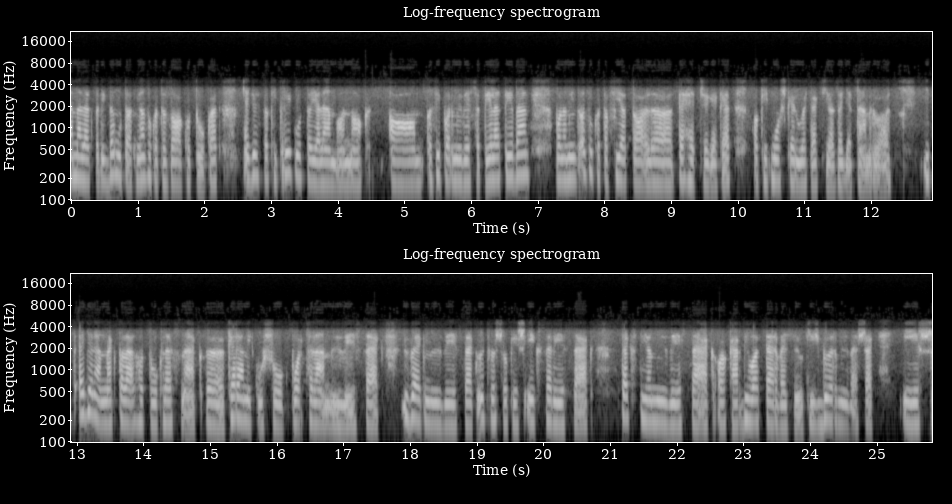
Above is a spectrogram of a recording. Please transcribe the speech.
emellett pedig bemutatni azokat az alkotókat, egyrészt akik régóta jelen vannak a, az iparművészet életében, valamint azokat a fiatal tehetségeket, akik most kerültek ki az egyetemről. Itt egyaránt megtalálhatók lesznek keramikusok, porcelánművészek, üvegművészek, ötvösök és ékszerészek, textilművészek, akár divattervezők is, bőrművesek, és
